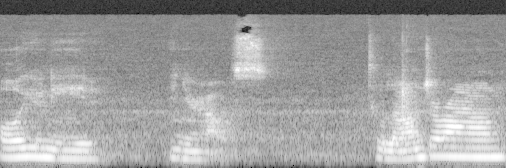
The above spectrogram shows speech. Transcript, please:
all you need in your house. To lounge around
